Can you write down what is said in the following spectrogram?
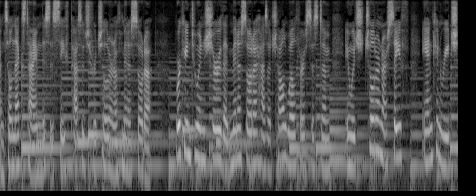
Until next time, this is Safe Passage for Children of Minnesota, working to ensure that Minnesota has a child welfare system in which children are safe and can reach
